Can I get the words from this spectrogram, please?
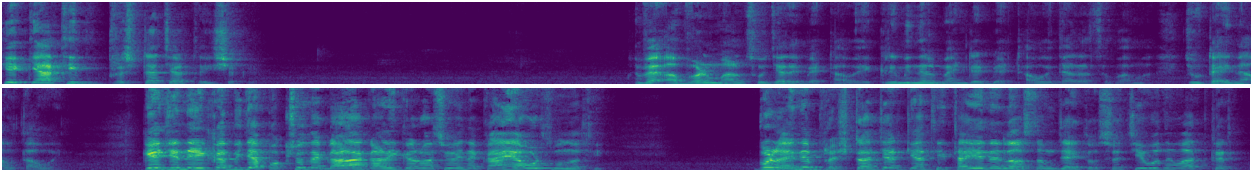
કે ક્યાંથી ભ્રષ્ટાચાર થઈ શકે. હવે અભણ માણસો જ્યારે બેઠા હોય ક્રિમિનલ માઇન્ડેડ બેઠા હોય ધારાસભામાં, ચૂંટાઈને આવતા હોય, કે જેને એકાબીજા પક્ષોને ગાળાગાળી કરવા સિવાય એને કાંઈ આવડતું નથી. પણ એને ભ્રષ્ટાચાર ક્યાંથી થાય એને ન સમજાય તો સચિવોને વાત કરે.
